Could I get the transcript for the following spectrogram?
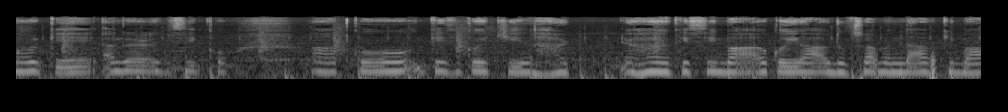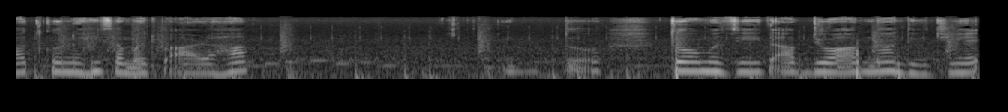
اور کہ اگر کسی کو آپ کو کسی کوئی چیز ہٹ کسی با، کوئی دوسرا بندہ آپ کی بات کو نہیں سمجھ پا رہا، تو تو مزید آپ جواب نہ دیجیے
